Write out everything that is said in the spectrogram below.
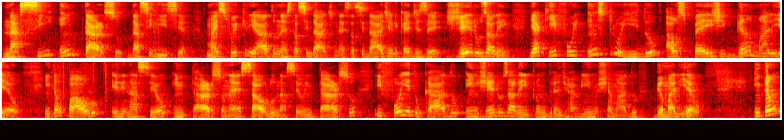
nasci em Tarso, da Cilícia, mas fui criado nesta cidade. Nesta cidade ele quer dizer Jerusalém. E aqui fui instruído aos pés de Gamaliel. Então Paulo, ele nasceu em Tarso, né? Saulo nasceu em Tarso e foi educado em Jerusalém por um grande rabino chamado Gamaliel. Então,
